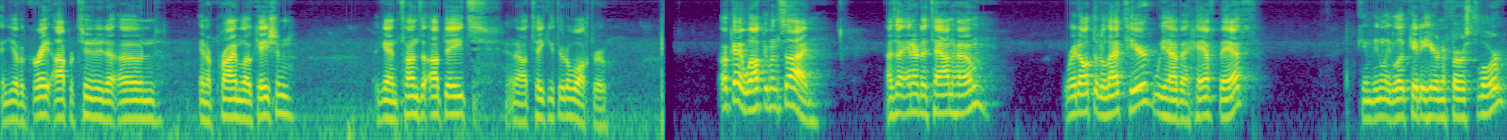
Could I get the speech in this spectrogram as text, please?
and you have a great opportunity to own in a prime location. Again, tons of updates, and I'll take you through the walkthrough. Okay, welcome inside. As I enter the townhome, right off to the left here, we have a half bath, conveniently located here on the first floor.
